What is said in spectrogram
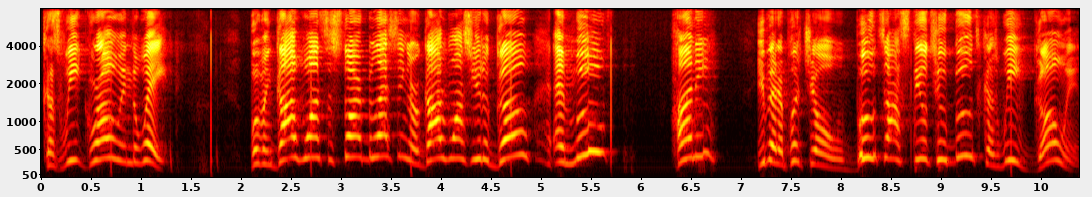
Because we grow in the wait. But when God wants to start blessing or God wants you to go and move, honey, you better put your boots on, steel two boots, because we going.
